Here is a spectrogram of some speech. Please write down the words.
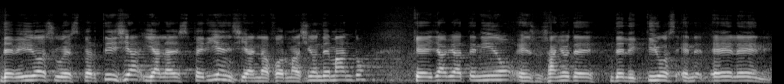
debido a su experticia y a la experiencia en la formación de mando que ella había tenido en sus años de delictivos en el ELN.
